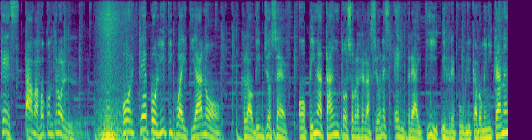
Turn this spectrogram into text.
que está bajo control. ¿Por qué político haitiano Claudit Joseph opina tanto sobre relaciones entre Haití y República Dominicana?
